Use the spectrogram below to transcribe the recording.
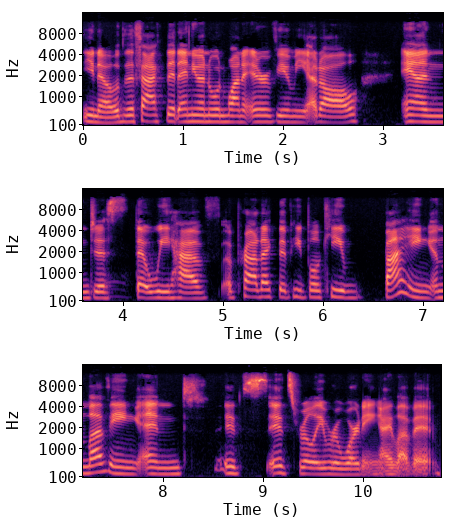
You know, the fact that anyone would want to interview me at all and just that we have a product that people keep buying and loving and it's it's really rewarding. I love it.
